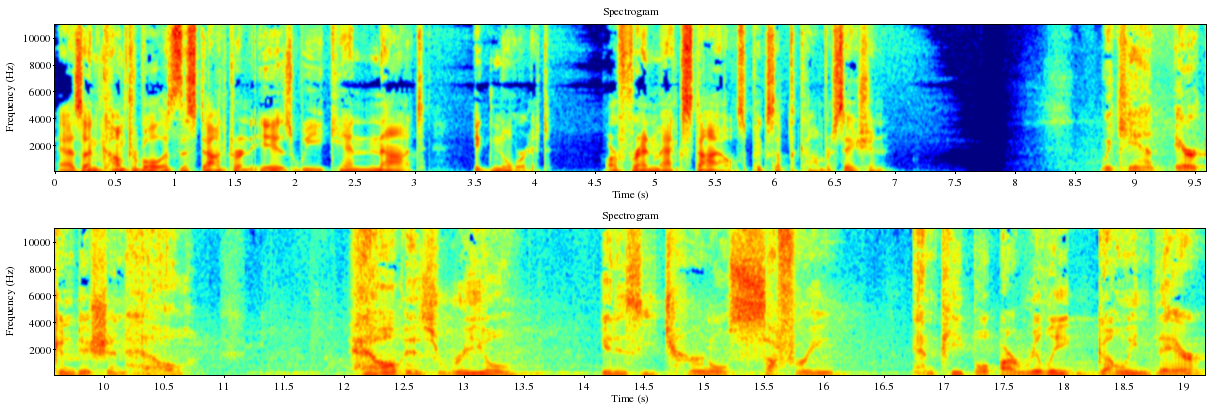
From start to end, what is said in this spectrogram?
As uncomfortable as this doctrine is, we cannot ignore it. Our friend Mack Stiles picks up the conversation. We can't air condition hell. Hell is real, it is eternal suffering, and people are really going there.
